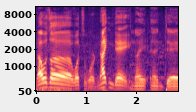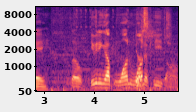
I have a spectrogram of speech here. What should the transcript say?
that was uh what's the word? Night and day. Night and day. So evening up one one Dusk apiece. dawn.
